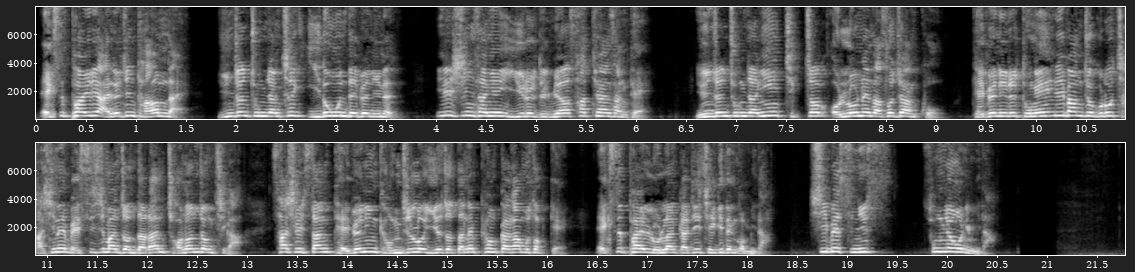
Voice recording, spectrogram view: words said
엑스파일이 알려진 다음 날 윤 전 총장 측 이동훈 대변인은 1신상의 이유를 들며 사퇴한 상태. 윤 전 총장이 직접 언론에 나서지 않고 대변인을 통해 일방적으로 자신의 메시지만 전달한 전언 정치가 사실상 대변인 경질로 이어졌다는 평가가 무섭게 엑스파일 논란까지 제기된 겁니다. CBS 뉴스 송영훈입니다.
